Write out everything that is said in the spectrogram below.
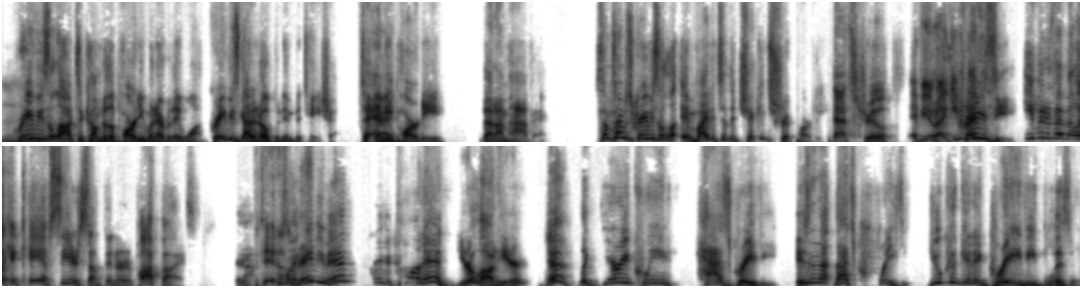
Mm-hmm. Gravy's allowed to come to the party whenever they want. Gravy's got an open invitation to any party that I'm having. Sometimes Gravy's invited to the chicken strip party. That's true. If you're like, even crazy. If, even if I'm at like a KFC or something or a Popeyes, Yeah. potatoes and gravy, man. Gravy, come on in. You're allowed here. Yeah. Like Dairy Queen has gravy. Isn't that that's crazy? You could get a gravy blizzard.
